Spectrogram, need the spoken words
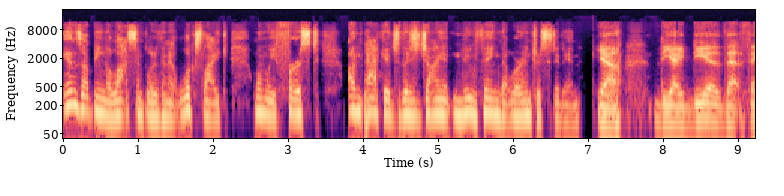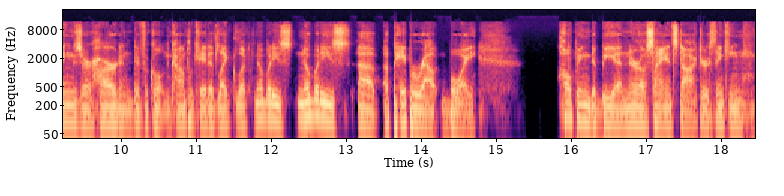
ends up being a lot simpler than it looks like when we first unpackage this giant new thing that we're interested in. Yeah. The idea that things are hard and difficult and complicated. Like, look, nobody's, nobody's uh, a paper route boy hoping to be a neuroscience doctor thinking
